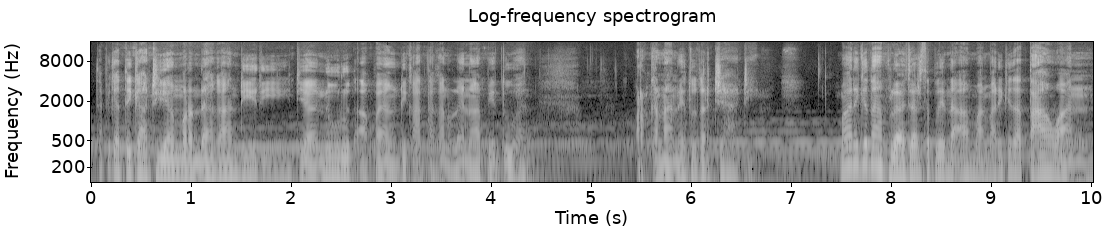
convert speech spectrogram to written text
Tapi ketika dia merendahkan diri, dia nurut apa yang dikatakan oleh Nabi Tuhan. Perkenan itu terjadi. Mari kita belajar seperti Naaman, mari kita tawan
